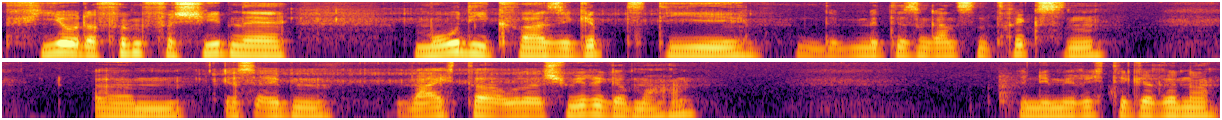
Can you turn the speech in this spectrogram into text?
vier oder fünf verschiedene Modi quasi gibt, die mit diesen ganzen Tricksen ähm, es eben leichter oder schwieriger machen. Wenn ich mich richtig erinnere.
